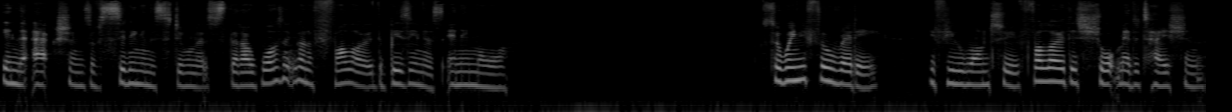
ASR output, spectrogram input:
in the actions of sitting in the stillness that I wasn't going to follow the busyness anymore. So, when you feel ready, if you want to follow this short meditation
